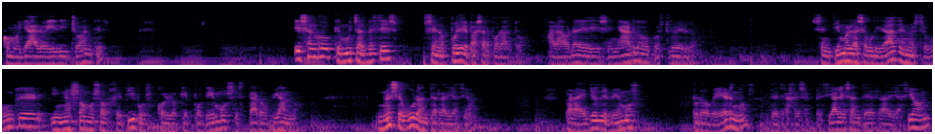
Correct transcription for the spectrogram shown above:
como ya lo he dicho antes. Es algo que muchas veces se nos puede pasar por alto a la hora de diseñarlo o construirlo. Sentimos la seguridad de nuestro búnker y no somos objetivos con lo que podemos estar obviando. No es seguro ante radiación. Para ello debemos proveernos de trajes especiales ante radiación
